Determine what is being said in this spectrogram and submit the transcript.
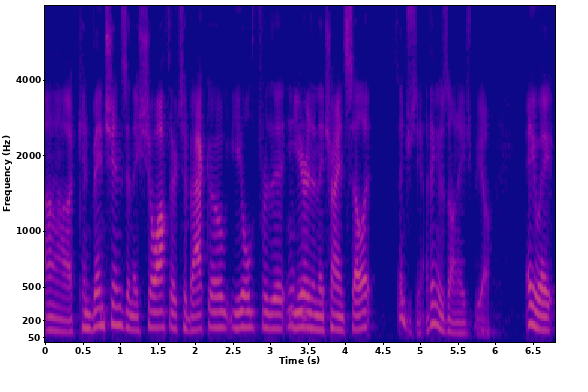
uh, conventions and they show off their tobacco yield for the year and then they try and sell it? It's interesting. I think it was on HBO. Anyway,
